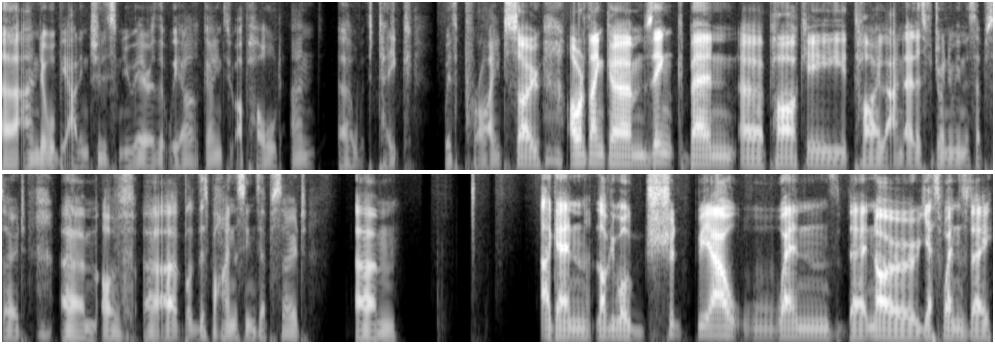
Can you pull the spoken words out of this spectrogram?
uh, and it will be adding to this new era that we are going to uphold and uh, with take with pride. So I want to thank um, Zinc, Ben, uh, Parky, Tyler, and Ellis for joining me in this episode um, of uh, uh, this behind the scenes episode. Um, again, Lovely World should be out Wednesday. No, yes, Wednesday,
